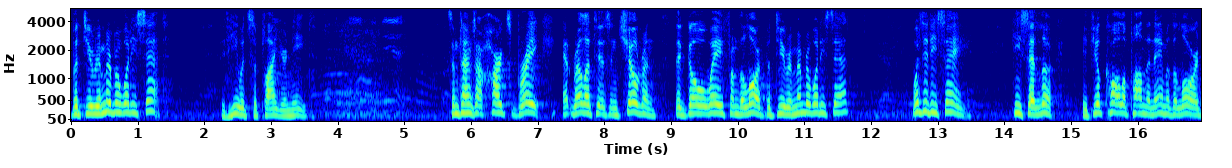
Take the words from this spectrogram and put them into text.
But do you remember what he said? That he would supply your need. Sometimes our hearts break at relatives and children that go away from the Lord. But do you remember what he said? What did he say? He said, Look, if you'll call upon the name of the Lord,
